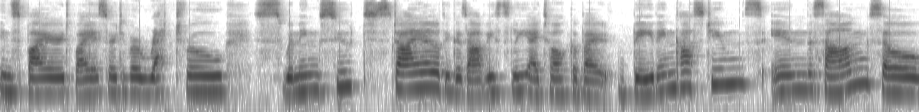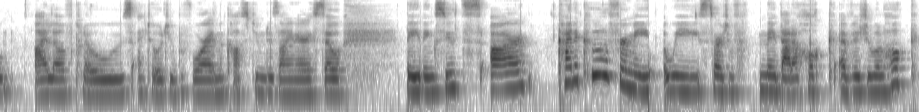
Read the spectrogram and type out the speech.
inspired by a sort of a retro swimming suit style because obviously I talk about bathing costumes in the song. So I love clothes. I told you before I'm a costume designer. So bathing suits are kind of cool for me. We sort of made that a hook a visual hook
